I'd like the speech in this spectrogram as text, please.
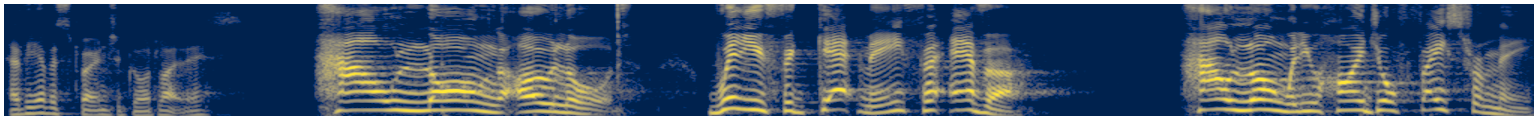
Have you ever spoken to God like this? How long, O Lord, will you forget me forever? How long will you hide your face from me?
